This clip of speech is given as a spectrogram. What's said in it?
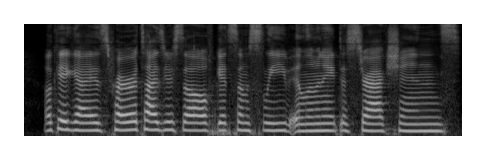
okay, guys, prioritize yourself. Get some sleep. Eliminate distractions.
